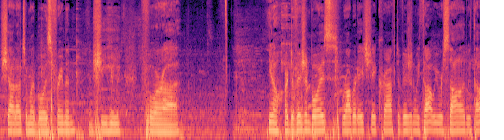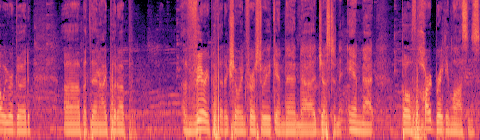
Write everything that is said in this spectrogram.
shout out to my boys Freeman and Sheehy for, uh, you know, our division boys, Robert H.J. Kraft division. We thought we were solid, we thought we were good, uh, but then I put up a very pathetic showing first week, and then uh, Justin and Matt both heartbreaking losses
